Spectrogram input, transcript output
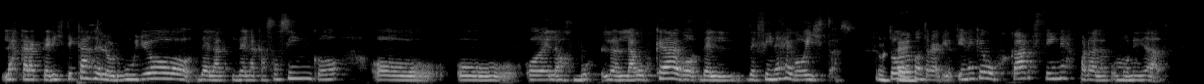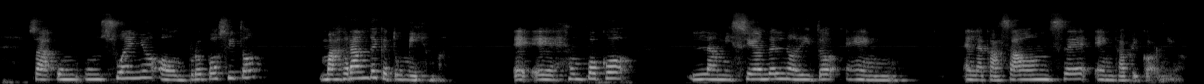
las características del orgullo de la, casa 5 o, de la, búsqueda de fines egoístas. Todo lo contrario, tiene que buscar fines para la comunidad. O sea, un, sueño o un propósito más grande que tú misma. E, es un poco la misión del nodito en, en la casa 11 en Capricornio.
